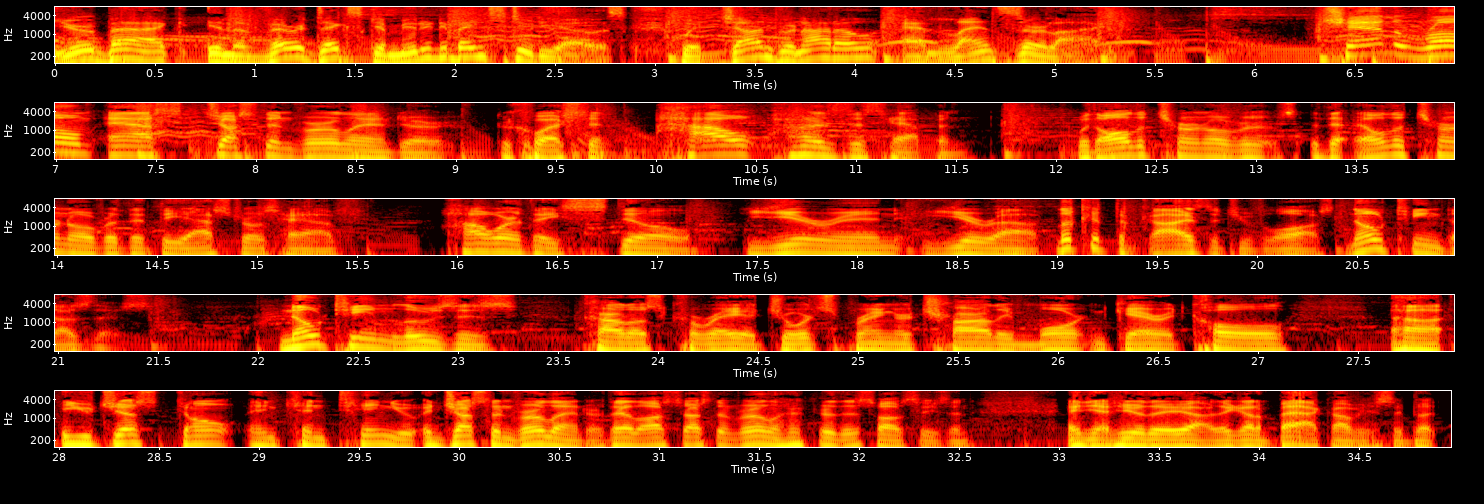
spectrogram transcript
You're back in the Veritex Community Bank Studios with John Granado and Lance Zierlein. Chandler Rome asked Justin Verlander the question: How how does this happen with all the turnovers, the, all the turnover that the Astros have? How are they still year in year out? Look at the guys that you've lost. No team does this. No team loses Carlos Correa, George Springer, Charlie Morton, Gerrit Cole. Uh, you just don't and continue. And Justin Verlander, they lost Justin Verlander this offseason. And yet here they are. They got him back, obviously. But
